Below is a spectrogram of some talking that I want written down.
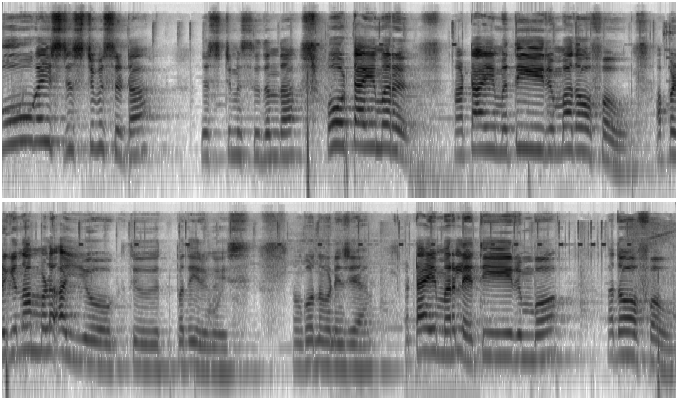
ഓ ഗൈസ് ജസ്റ്റ് മിസ് ഇട്ടാ. ജസ്റ്റ് മിസ് ഇതെന്താ? ഓ ടൈമർ ആ ടൈം തീരുമ്പോൾ അത് ഓഫ് ആവും. അപ്പോഴേക്കും നമ്മൾ അയ്യോ ഇപ്പം തീരും ഗൈസ് നമുക്കൊന്നും കൂടിയും ചെയ്യാം. ആ ടൈമറല്ലേ തീരുമ്പോൾ അത് ഓഫ് ആവും.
